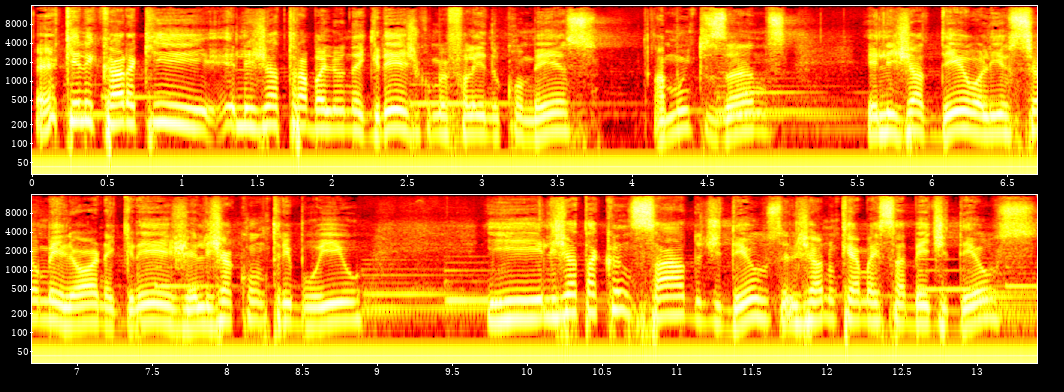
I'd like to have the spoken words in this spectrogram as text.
É aquele cara que ele já trabalhou na igreja, como eu falei no começo, há muitos anos. Ele já deu ali o seu melhor na igreja, ele já contribuiu. E ele já está cansado de Deus, ele já não quer mais saber de Deus.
